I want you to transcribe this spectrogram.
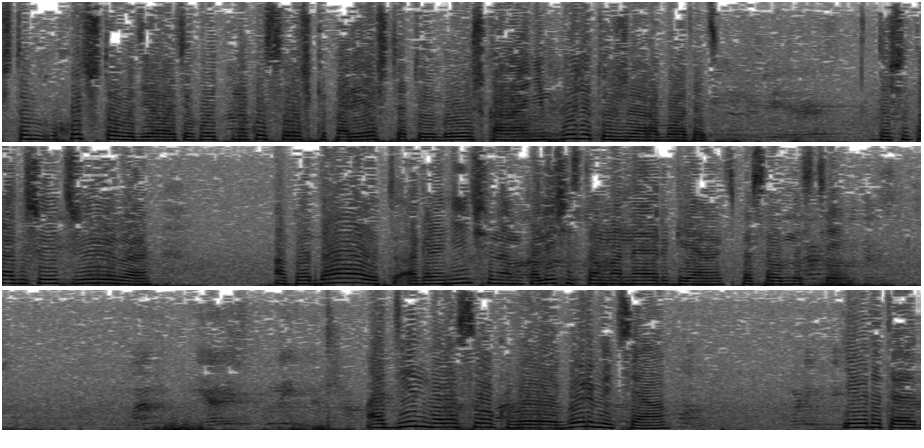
Что, хоть что вы делаете, хоть на кусочки порежьте эту игрушку, она не будет уже работать. Точно так же и дживы обладают ограниченным количеством энергии, способностей. One hair is pulling. Один волосок вы вырвете, и вот эта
